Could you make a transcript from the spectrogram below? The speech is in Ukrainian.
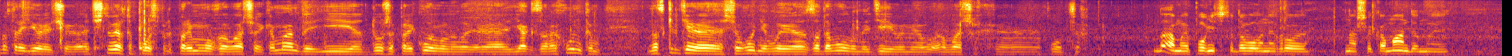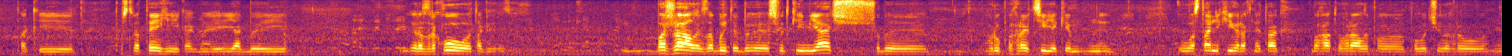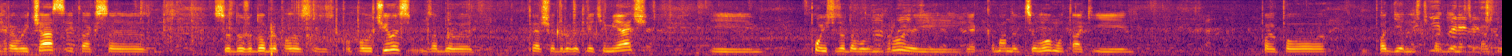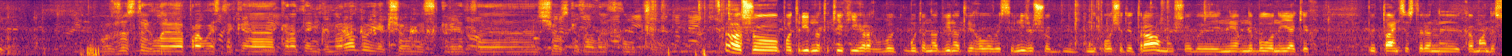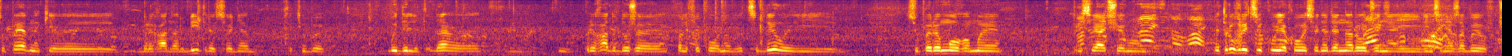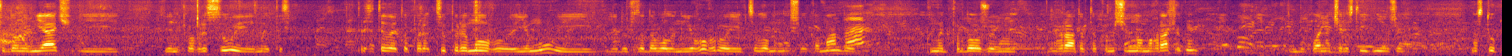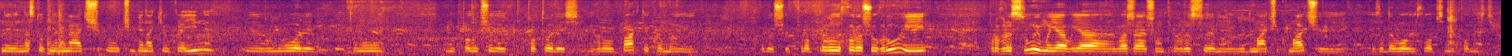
Дмитро Юрійович, четверта поспіль перемога вашої команди і дуже переконливо, е, як за рахунком. Наскільки сьогодні ви задоволені діями ваших е, хлопців? Да, ми повністю задоволені грою нашої команди. Ми так і по стратегії, як би, якби і розраховували, так бажали забити швидкий м'яч, щоб група гравців, не- у останніх іграх не так багато грали, отримали ігровий, час. І так все, все дуже добре вийшло. Забили перший, другий, третій м'яч. І повністю задоволений грою, і як команда в цілому, так і по, по, по по отдельності як група. Ви вже встигли провести е, коротеньку нараду, якщо не секрет, е, що сказали хлопці? Сказали, що потрібно в таких іграх бути на 2-3 голови сильніше, щоб не отримати травми, щоб не, було ніяких питань зі сторони команди суперників, е, бригада арбітрів. Сьогодні хотів би виділити. Да, бригаду дуже кваліфіковано відсудили і цю перемогу ми присвячуємо Петру Грицюку, якого сьогодні день народження, і він сьогодні забив чудовий м'яч, і він прогресує. І ми присвятили цю перемогу йому, і я дуже задоволений його грою і в цілому нашою командою. Ми продовжуємо грати в такому щільному графіку. Буквально через три дні вже наступний, наступний матч у чемпіонаті України е, у Львові. Тому ми отримали, повторюсь, ігрову практику. Ми хорошу- провели хорошу гру і прогресуємо. Я, я вважаю, що ми прогресуємо від матчу к матчу і задоволений хлопцями повністю.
